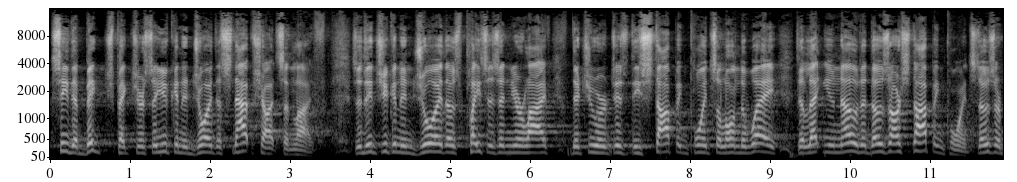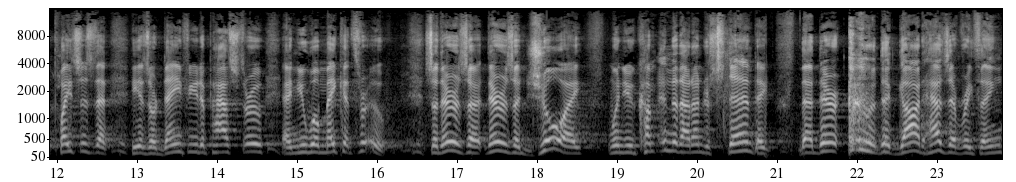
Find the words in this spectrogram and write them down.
see the big picture so you can enjoy the snapshots in life. So that you can enjoy those places in your life that you are just these stopping points along the way to let you know that those are stopping points. Those are places that He has ordained for you to pass through and you will make it through. So there is a, there is a joy when you come into that understanding that, there, that God has everything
